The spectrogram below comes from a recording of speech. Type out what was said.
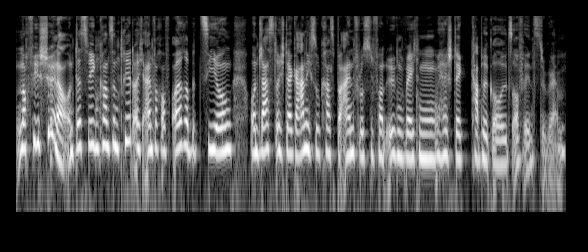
noch viel schöner. Und deswegen konzentriert euch einfach auf eure Beziehung und lasst euch da gar nicht so krass beeinflussen von irgendwelchen Hashtag Couple Goals auf Instagram.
